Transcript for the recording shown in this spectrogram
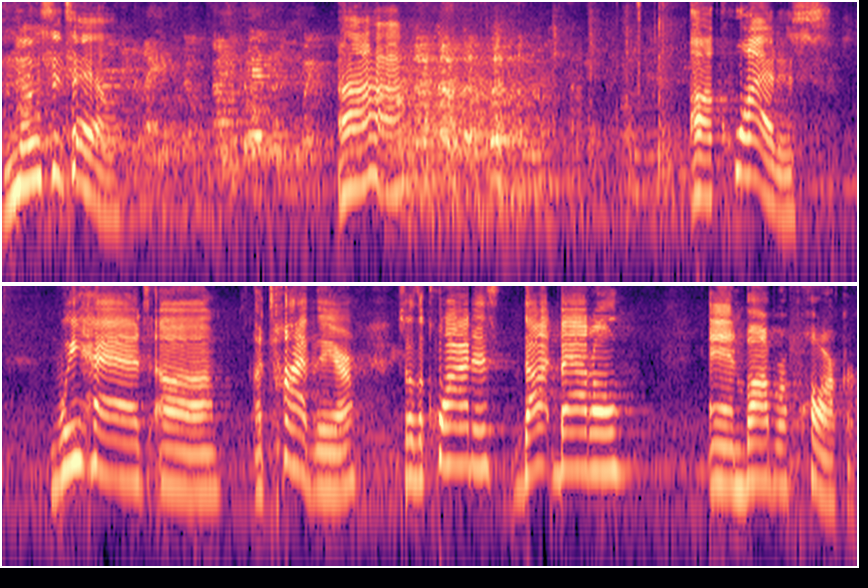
Lucy Tell. Uh-huh. Uh, quietest. We had uh, a tie there. So the quietest, Dot Battle and Barbara Parker.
